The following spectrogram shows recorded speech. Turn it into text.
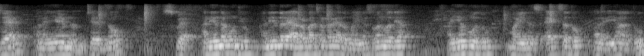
z અને અહીંયા એમનો z નો સ્ક્વેર આની અંદર શું થયું? આની અંદર આગળ પાછળ કર્યા તો -1 વધ્યા. અહીંયા શું હતું? x હતો અને અહીંયા હતું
